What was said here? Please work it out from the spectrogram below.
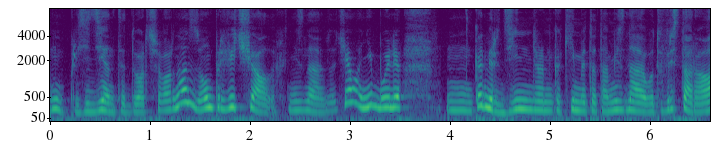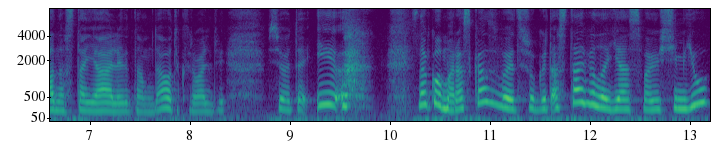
ну, президент Эдуард Шеварнадзе, он привечал их, не знаю зачем, они были камердинерами какими-то там, не знаю, вот в ресторанах стояли, там, да, вот открывали дверь, все это. И знакомая рассказывает, что, говорит, оставила я свою семью,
